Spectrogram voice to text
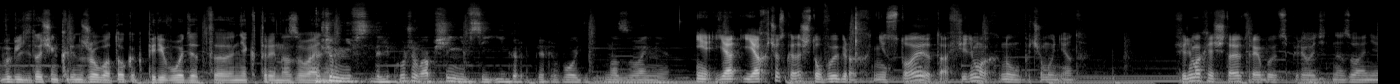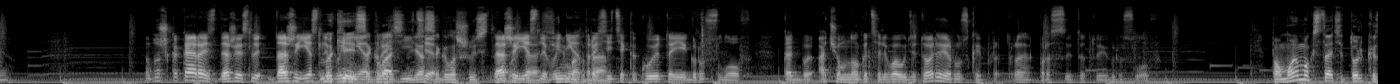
выглядит очень кринжово то, как переводят э, некоторые названия. Причем не вс- далеко же вообще не все игры переводят название. Не, я, я хочу сказать, что в играх не стоит, а в фильмах, ну, почему нет? В фильмах, я считаю, требуется переводить название. Ну, потому что какая разница, даже если, даже если Ну, вы окей, не согласен, отразите... я соглашусь с тобой. Даже да, если вы не фильмах, да. отразите какую-то игру слов, как бы, о чем много целевой аудитории русской про- про- просыт эту игру слов. По-моему, кстати, только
